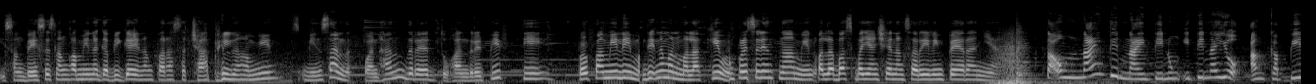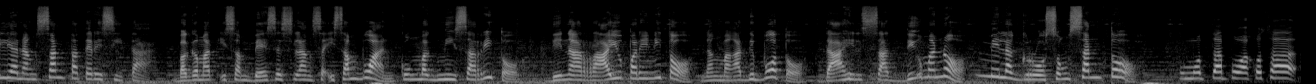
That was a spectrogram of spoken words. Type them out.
isang beses lang kami nagabigay ng para sa chapel namin. Minsan, 100, 250. Per family, di naman malaki. Ang president namin, palabas ba yan siya ng sariling pera niya? Taong 1990 nung itinayo ang kapilya ng Santa Teresita. Bagamat isang beses lang sa isang buwan kung magmisa rito, dinarayo pa rin ito ng mga deboto dahil sa di umano milagrosong santo. Pumunta po ako sa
